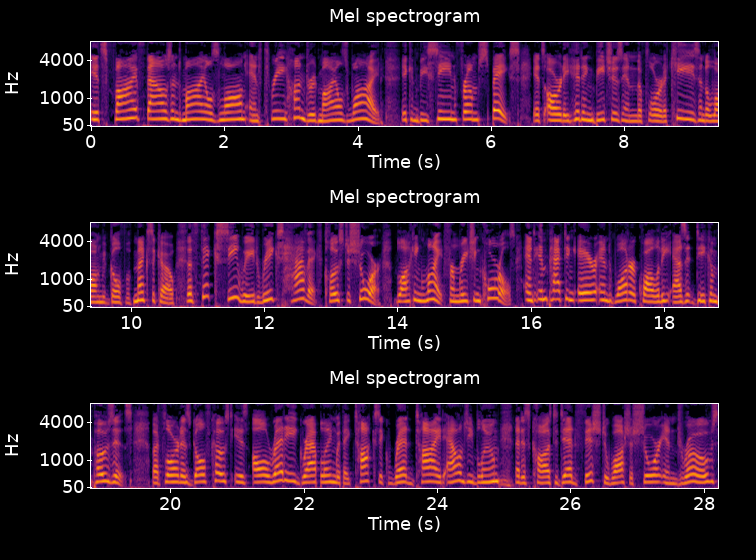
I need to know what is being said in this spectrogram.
It's 5,000 miles long and 300 miles wide. It can be seen from space. It's already hitting beaches in the Florida Keys and along the Gulf of Mexico. The thick seaweed wreaks havoc close to shore, blocking light from reaching corals and impacting air and water quality as it decomposes. But Florida's Gulf Coast is already grappling with a toxic red tide algae bloom that has caused dead fish to wash ashore in droves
